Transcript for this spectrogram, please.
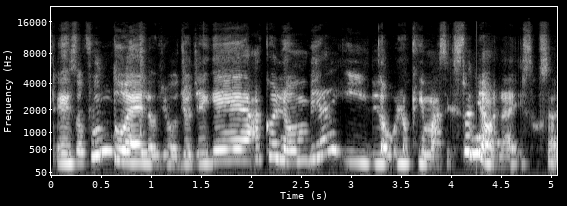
Eso fue un duelo. Yo, yo llegué a Colombia y lo, lo que más extrañaba era eso. O sea,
